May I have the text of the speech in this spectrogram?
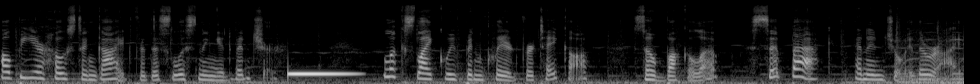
I'll be your host and guide for this listening adventure. Looks like we've been cleared for takeoff, so buckle up, sit back, and enjoy the ride.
